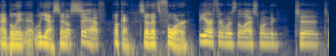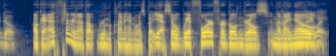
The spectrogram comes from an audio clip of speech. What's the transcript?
I believe it. Well, yes. And No, they have. okay, so that's four. Bea Arthur was the last one to to, to go. Okay, I, for some reason I thought Rue McClanahan was, but yeah. So we have four for Golden Girls, and then I know Betty White.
